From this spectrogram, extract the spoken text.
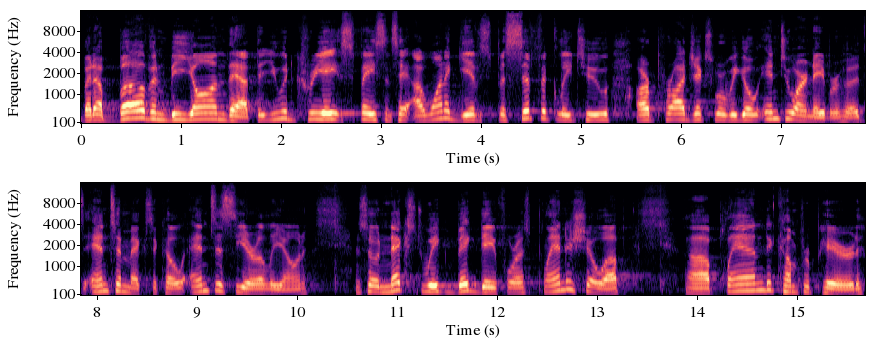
But above and beyond that, that you would create space and say, I want to give specifically to our projects where we go into our neighborhoods and to Mexico and to Sierra Leone. And so next week, big day for us. Plan to show up, uh, plan to come prepared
